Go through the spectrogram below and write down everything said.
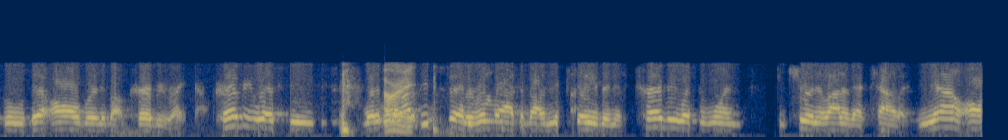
schools. They're all worried about Kirby right now. Kirby was the what, what right. a lot of people said and realized about Nick Saban is Kirby was the one securing a lot of that talent. Now all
